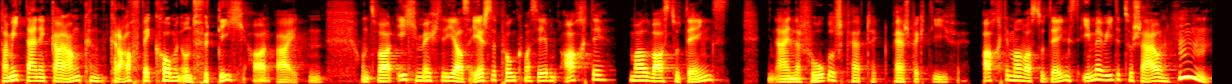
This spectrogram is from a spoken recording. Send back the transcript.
damit deine Gedanken Kraft bekommen und für dich arbeiten. Und zwar, ich möchte dir als erster Punkt mal sehen, achte mal, was du denkst in einer Vogelsperspektive. Achte mal, was du denkst, immer wieder zu schauen, hm,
